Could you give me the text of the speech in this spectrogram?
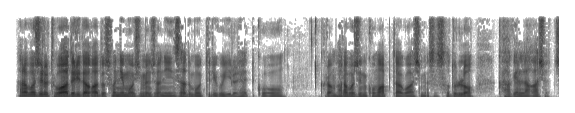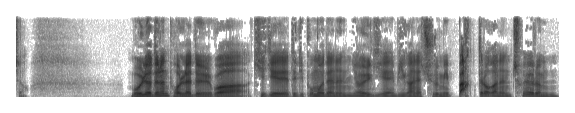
할아버지를 도와드리다가도 손님 오시면 전 인사도 못 드리고 일을 했고 그럼 할아버지는 고맙다고 하시면서 서둘러 가게를 나가셨죠. 몰려드는 벌레들과 기계들이 뿜어대는 열기에 미간에 주름이 빡 들어가는 초여름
